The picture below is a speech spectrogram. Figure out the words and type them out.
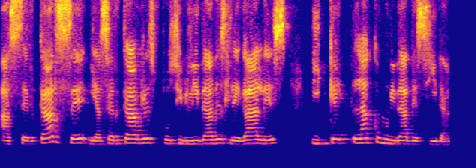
acercarse y acercarles posibilidades legales y que la comunidad decida.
